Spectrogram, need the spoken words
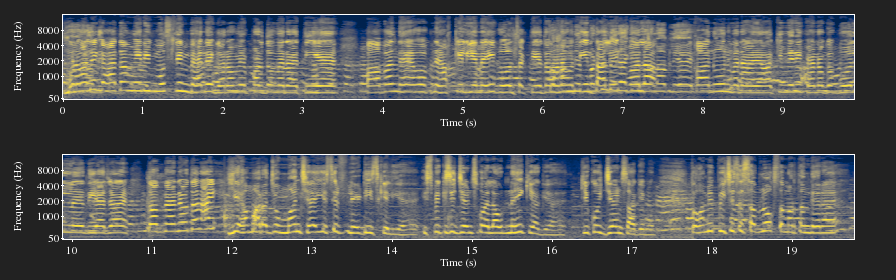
उन्होंने कहा था मेरी मुस्लिम बहनें घरों में पर्दों में रहती हैं पाबंद हैं वो अपने हक के लिए नहीं बोल सकती हैं। तो उन्होंने वो तीन तालीक वाला कानून बनाया कि मेरी बहनों को बोलने दिया जाए। तो अब बहनें उधर आई। ये हमारा जो मंच है ये सिर्फ़ लेडीज़ के लिए है। इस पे किसी जेंट्स को अलाउड नहीं किया गया है कि कोई जेंट्स आके बोल। तो हमें पीछे से सब लोग समर्थन दे रहे हैं।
